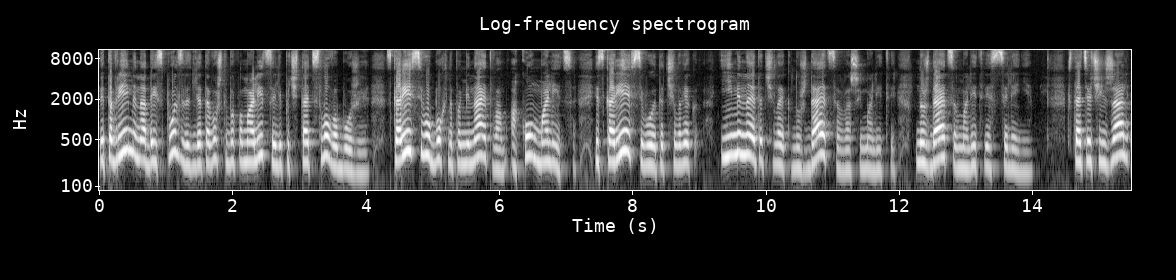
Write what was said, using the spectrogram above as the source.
это время надо использовать для того, чтобы помолиться или почитать Слово Божие. Скорее всего, Бог напоминает вам, о ком молиться. И скорее всего, этот человек, именно этот человек нуждается в вашей молитве, нуждается в молитве исцеления. Кстати, очень жаль,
